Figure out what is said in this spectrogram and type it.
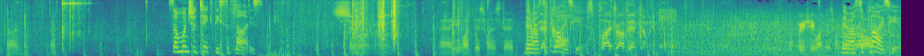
Fully decked out. Yep. Someone should take these supplies. So, uh, Uh, you want this one instead. There are supplies call. here. Supply drop incoming. I'm pretty sure you want this one. There are overall. supplies here.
